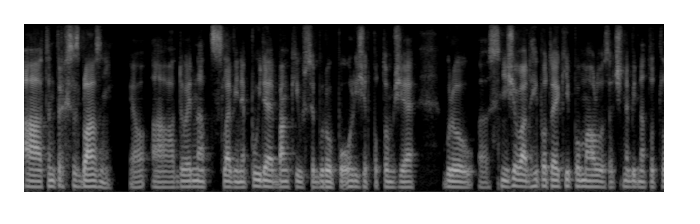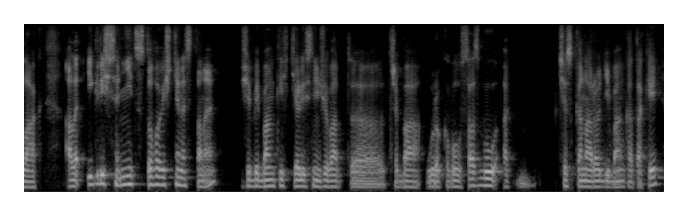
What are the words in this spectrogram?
A ten trh se zblázní, jo, a dojednat slevy nepůjde, banky už se budou poohlížet po tom, že budou eh, snižovat hypotéky pomalu, začne být na to tlak, ale i když se nic z toho ještě nestane, že by banky chtěly snižovat uh, třeba úrokovou sazbu a Česká národní banka taky,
